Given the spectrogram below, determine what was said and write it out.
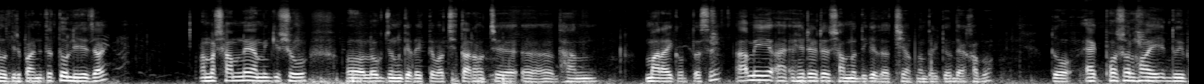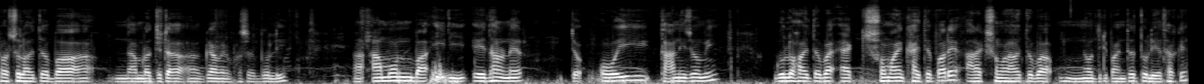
নদীর পানিতে তলিয়ে যায়। আমার সামনে আমি কিছু লোকজনকে দেখতে পাচ্ছি, তারা হচ্ছে ধান মারাই করতেছে। আমি হেঁটে হেঁটে সামনের দিকে যাচ্ছি, আপনাদেরকেও দেখাবো। তো এক ফসল হয়, দুই ফসল হয়তো বা আমরা যেটা গ্রামের ভাষায় বলি আমন বা ইরি, এই ধরনের। তো ওই ধানি জমিগুলো হয়তো বা এক সময় খাইতে পারে, আর এক সময় হয়তো বা নদীর পানিতে তলিয়ে থাকে।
